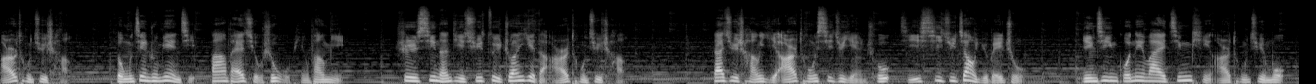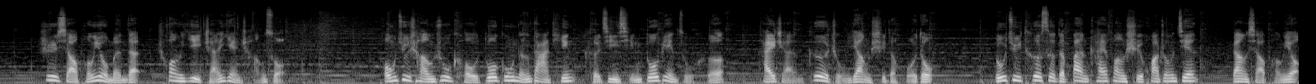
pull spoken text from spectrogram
儿童剧场，总建筑面积八百九十五平方米，是西南地区最专业的儿童剧场。该剧场以儿童戏剧演出及戏剧教育为主，引进国内外精品儿童剧目，是小朋友们的创意展演场所。同剧场入口多功能大厅可进行多变组合，开展各种样式的活动。独具特色的半开放式化妆间，让小朋友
